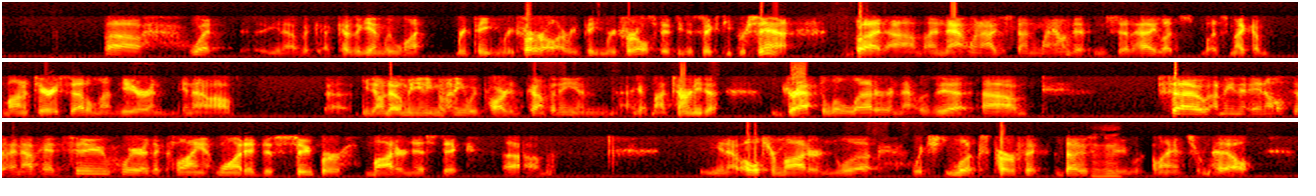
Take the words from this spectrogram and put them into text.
uh, what, you know, because again, we want repeat and referral. Our repeat and referral is fifty to sixty percent. But um, and that one, I just unwound it and said, "Hey, let's let's make a monetary settlement here, and you know, I'll, uh, you don't owe me any money. We parted company, and I got my attorney to draft a little letter, and that was it. Um, so, I mean, and also, and I've had two where the client wanted this super modernistic, um, you know, ultra modern look, which looks perfect. Those mm-hmm. two were clients from hell.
